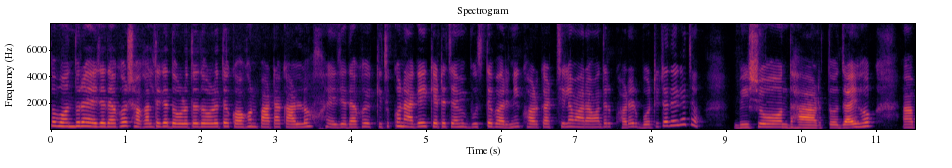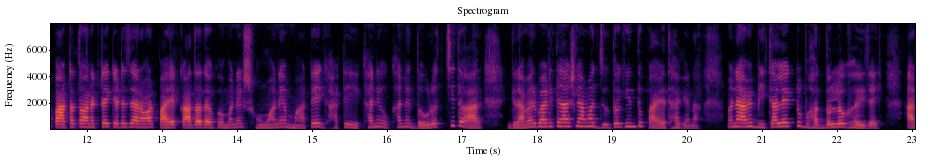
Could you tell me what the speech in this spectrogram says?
তো বন্ধুরা, এই যে দেখো, সকাল থেকে দৌড়তে দৌড়তে কখন পাটা কাটলো? এই যে দেখো, কিছুক্ষণ আগেই কেটেছে, আমি বুঝতে পারিনি। খড় কাটছিলাম আর আমাদের খড়ের বটিটা দেখেছ? ভীষণ ধার। তো যাই হোক পাটা তো অনেকটাই কেটেছে আর আমার পায়ে কাদা দেখো মানে সমানে মাঠে, ঘাটে, এখানে, ওখানে দৌড়চ্ছি তো আর গ্রামের বাড়িতে আসলে আমার জুতো কিন্তু পায়ে থাকে না। মানে আমি বিকালে একটু ভদ্রলোক হয়ে যাই আর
